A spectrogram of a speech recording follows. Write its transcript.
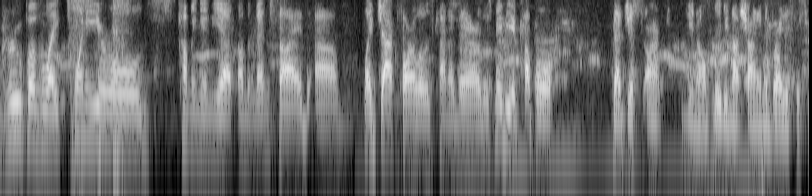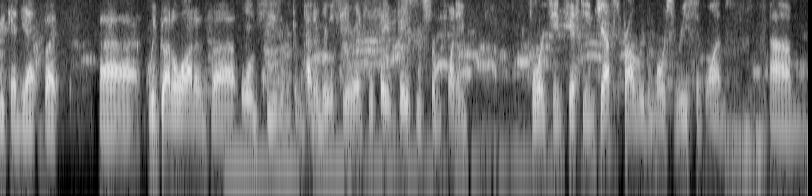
group of like 20 year olds coming in yet on the men's side. Um, like Jack Farlow is kind of there. There's maybe a couple that just aren't, you know, maybe not shining the brightest this weekend yet, but. Uh, we've got a lot of uh, old season competitors here. It's the same faces from 2014, 15. Jeff's probably the most recent one. Um,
